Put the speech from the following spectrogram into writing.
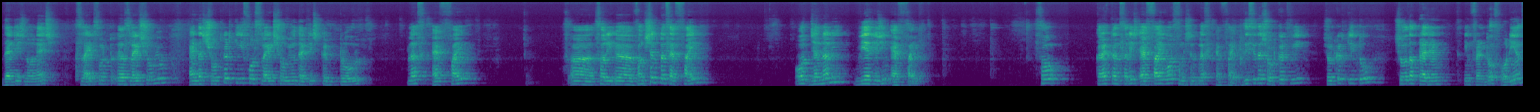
that is known as slide uh, slideshow view. And the shortcut key for slideshow view that is control plus F5 uh, sorry uh, function plus F5 or generally we are using F5 so correct answer is F5 or function plus F5. This is the shortcut key, shortcut key to show the present in front of audience.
